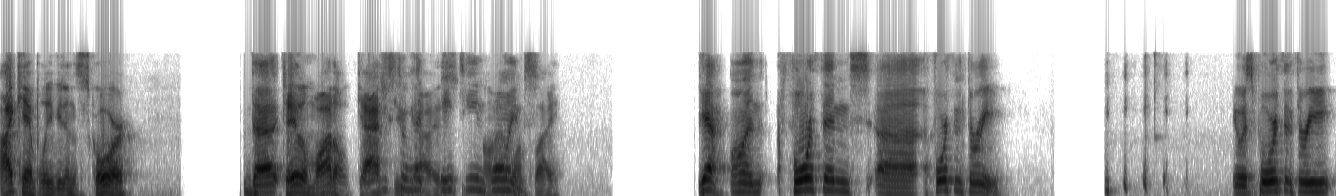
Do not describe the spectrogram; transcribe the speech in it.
I can't believe he didn't score. That Jalen Waddle gashed you guys 18 on that one points. play. yeah, on fourth and uh fourth and three. it was fourth and three.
